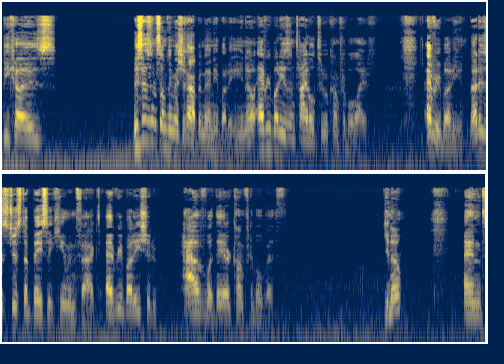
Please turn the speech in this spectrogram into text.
because this isn't something that should happen to anybody, you know? Everybody is entitled to a comfortable life. Everybody. That is just a basic human fact. Everybody should have what they are comfortable with. You know? And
